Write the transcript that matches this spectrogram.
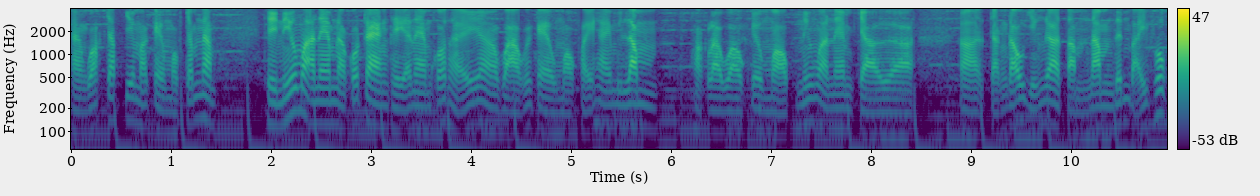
Hàn Quốc chấp với mã kèo 1.5 thì nếu mà anh em nào có trang thì anh em có thể à, vào cái kèo 1,25 hoặc là vào kèo 1 nếu mà anh em chờ à, à, trận đấu diễn ra tầm 5 đến 7 phút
